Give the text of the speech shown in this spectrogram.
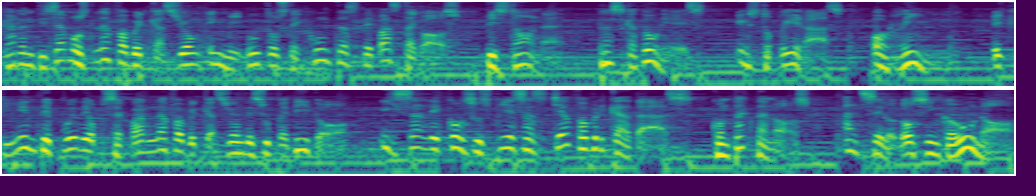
Garantizamos la fabricación en minutos de juntas de vástagos, pistón, rascadores, estoperas o ring. El cliente puede observar la fabricación de su pedido y sale con sus piezas ya fabricadas. Contáctanos al 0251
